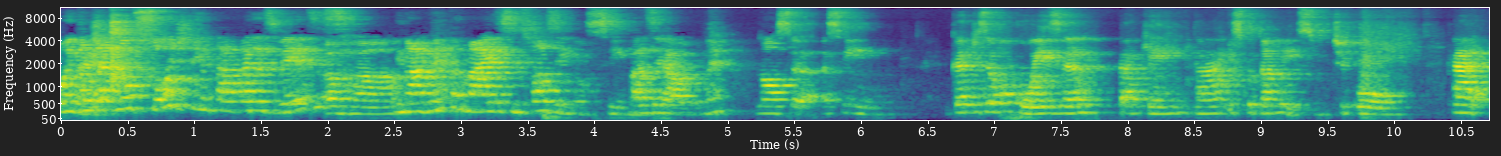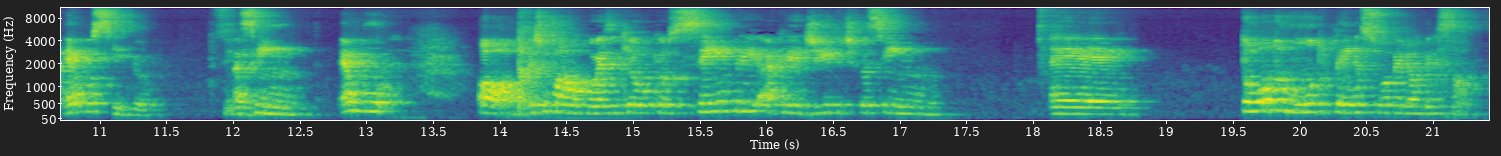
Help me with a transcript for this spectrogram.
ou então É. já cansou de tentar várias vezes Aham. e não aguenta mais, assim, sozinho, Sim. fazer algo, né? Nossa, assim, quero dizer uma coisa pra quem tá escutando isso. Tipo, cara, é possível. Sim. Assim, é muito. Ó, deixa eu falar uma coisa que eu, que eu sempre acredito, tipo assim, é, todo mundo tem a sua melhor versão.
